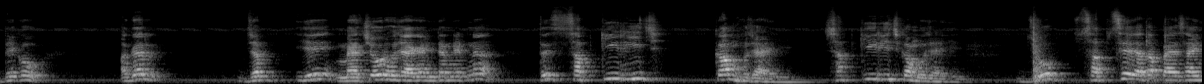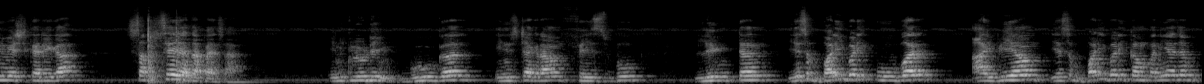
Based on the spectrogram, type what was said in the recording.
देखो, अगर जब ये मैच्योर हो जाएगा इंटरनेट ना तो सबकी रीच कम हो जाएगी, सबकी रीच कम हो जाएगी। जो सबसे ज़्यादा पैसा इन्वेस्ट करेगा, सबसे ज़्यादा पैसा including Google Instagram Facebook LinkedIn ये सब बड़ी बड़ी ऊबर आईबीएम ये सब बड़ी बड़ी कंपनियाँ जब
